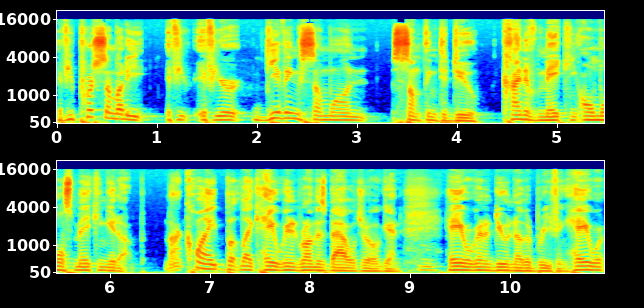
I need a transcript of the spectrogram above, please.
If you push somebody, if you if you're giving someone something to do, kind of making almost making it up. Not quite, but like, hey, we're going to run this battle drill again. Mm. Hey, we're going to do another briefing. Hey, we're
